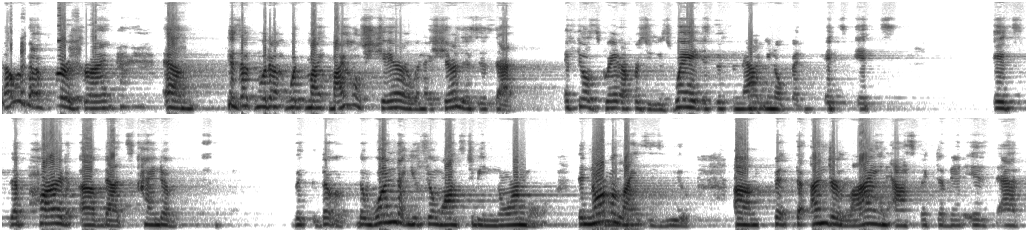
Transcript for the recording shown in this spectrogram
that was at first, right? Um, because that's what, what my, my whole share when I share this is that it feels great after you lose weight, it's this and that, you know, but it's, it's, it's the part of that's kind of the, the, the one that you feel wants to be normal, that normalizes you. Um, but the underlying aspect of it is that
